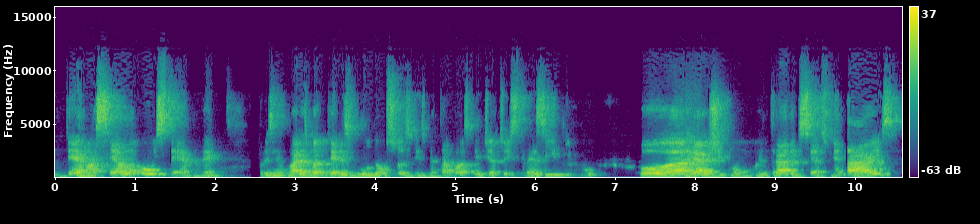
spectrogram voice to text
interno à célula ou externo, né? Por exemplo, várias bactérias mudam suas vias metabólicas mediante o estresse hídrico, ou a reagir com a entrada de certos metais,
